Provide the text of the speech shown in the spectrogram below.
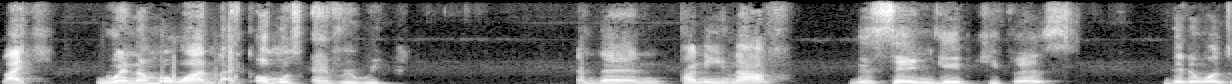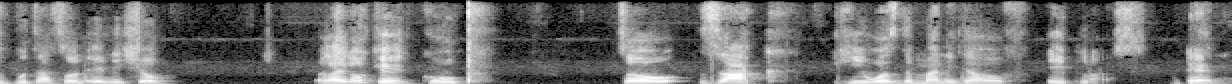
Like we were number one, like almost every week. And then funny enough, these same gatekeepers didn't want to put us on any show. We're like, okay, cool. So Zach, he was the manager of A Plus then.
